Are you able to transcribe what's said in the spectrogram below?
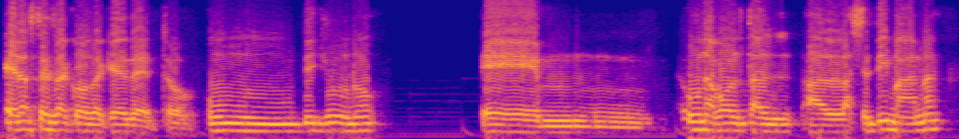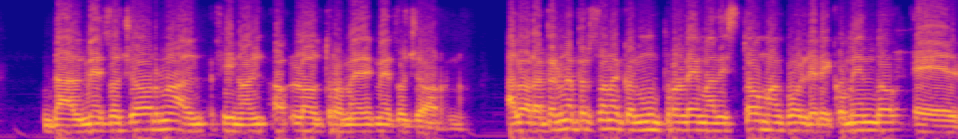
È la stessa cosa che hai detto, un digiuno e, um, una volta al, alla settimana dal mezzogiorno al, fino all'altro me, mezzogiorno. allora per una persona con un problema di stomaco le recommendo eh,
